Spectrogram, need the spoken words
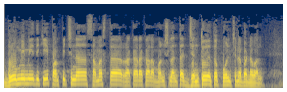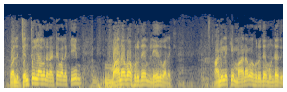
భూమి మీదికి పంపించిన సమస్త రకరకాల మనుషులంతా జంతువులతో పోల్చినబడ్డ వాళ్ళు. వాళ్ళు జంతువులాగా ఉన్నారు. అంటే వాళ్ళకి మానవ హృదయం లేదు వాళ్ళకి. అనులకి మానవ హృదయం ఉండదు.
